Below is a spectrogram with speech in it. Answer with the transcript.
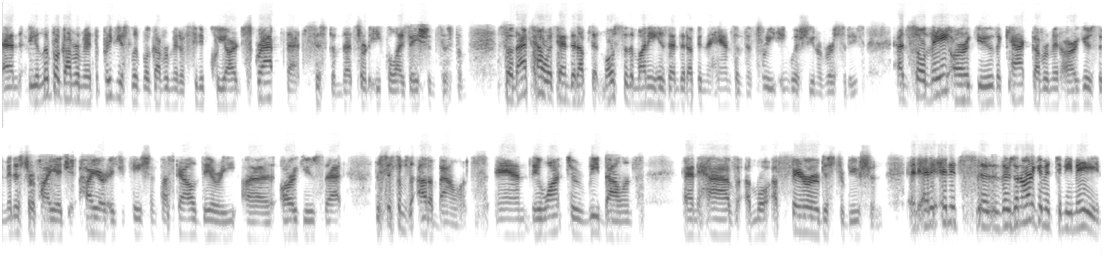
And the Liberal government, the previous Liberal government of Philippe Couillard, scrapped that system, that sort of equalization system. So that's how it's ended up that most of the money has ended up in the hands of the three English universities. And so they argue, the CAQ government argues, the Minister of High Edu- Higher Education, Pascale Déry, uh, argues that the system's out of balance and they want to rebalance and have a more a fairer distribution. And and, and it's uh, there's an argument to be made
